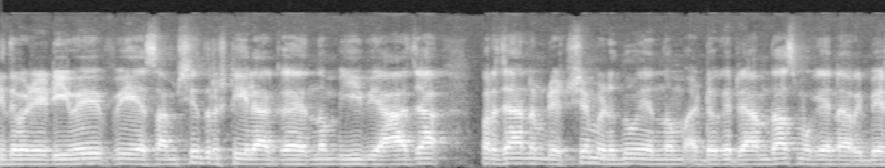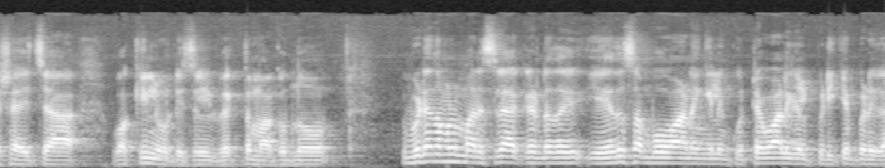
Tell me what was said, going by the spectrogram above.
ഇതുവഴി ഡിവൈഎഫ്ഐയെ സംശയദൃഷ്ടിയിലാക്കുക എന്നും ഈ വ്യാജ പ്രചാരണം ലക്ഷ്യമിടുന്നു എന്നും അഡ്വക്കേറ്റ് രാംദാസ് മുഖേന റിബേഷ് അയച്ച വക്കീൽ നോട്ടീസിൽ വ്യക്തമാക്കുന്നു. ഇവിടെ നമ്മൾ മനസ്സിലാക്കേണ്ടത് ഏത് സംഭവമാണെങ്കിലും കുറ്റവാളികൾ പിടിക്കപ്പെടുക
